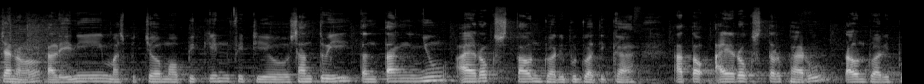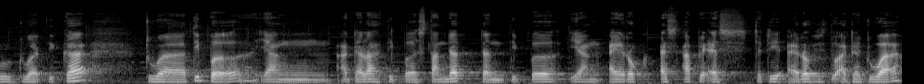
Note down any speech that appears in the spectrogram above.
Channel. Kali ini Mas Bejo mau bikin video santuy tentang New Aerox tahun 2023 Atau Aerox terbaru tahun 2023 Dua tipe yang adalah tipe standar dan tipe yang Aerox SABS Jadi Aerox itu ada dua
